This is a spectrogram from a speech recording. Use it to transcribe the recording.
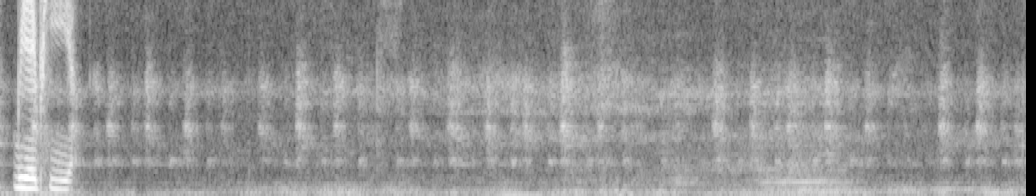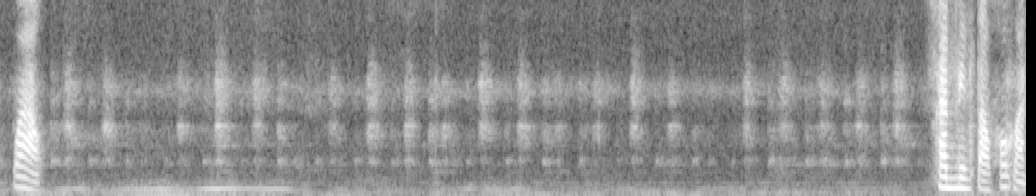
ำ VIP อะว้าวพันหนึ่งตอบเข้าก่อน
